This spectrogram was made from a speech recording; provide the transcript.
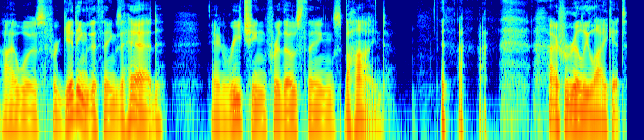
I was forgetting the things ahead and reaching for those things behind. I really like it.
